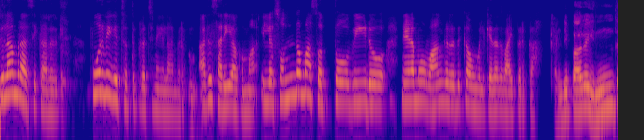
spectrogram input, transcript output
துலாம் ராசிக்காரர்கள் பூர்வீக சொத்து பிரச்சனை எல்லாம் இருக்கும். அது சரியாகுமா? இல்ல சொந்தமா சொத்தோ வீடோ நிலமோ வாங்குறதுக்கு அவங்களுக்கு ஏதாவது வாய்ப்பு இருக்கா? கண்டிப்பாக இந்த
